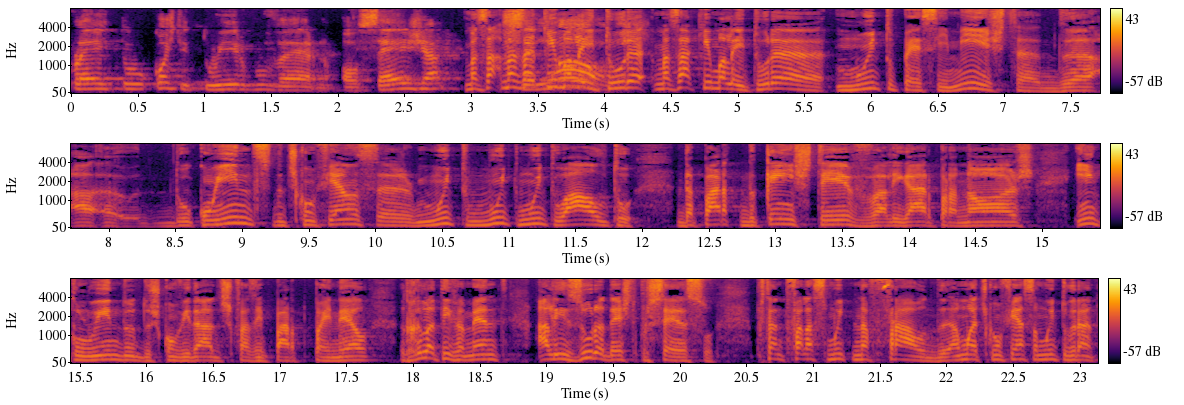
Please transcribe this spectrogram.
pleito constituir governo, ou seja, mas há, mas há aqui nós... uma leitura, mas há aqui uma leitura muito pessimista de, de, com índice de desconfiança muito, muito, muito alto da parte de quem esteve a ligar para nós, incluindo dos convidados que fazem parte do painel, relativamente à lisura deste processo. Portanto, fala-se muito na fraude, há uma desconfiança muito grande.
